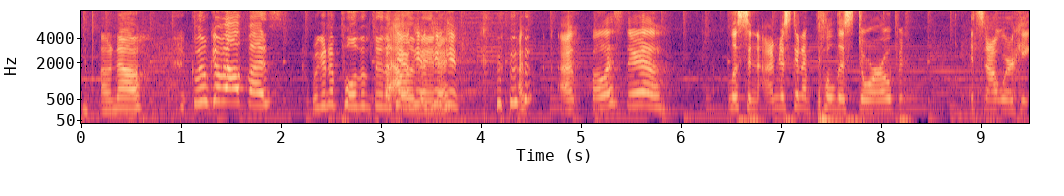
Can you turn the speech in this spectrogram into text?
Oh no. Gloom, come help us. We're gonna pull them through the Okay, okay, elevator. okay, okay. I, I, Pull us through. listen, I'm just gonna pull this door open. It's not working.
